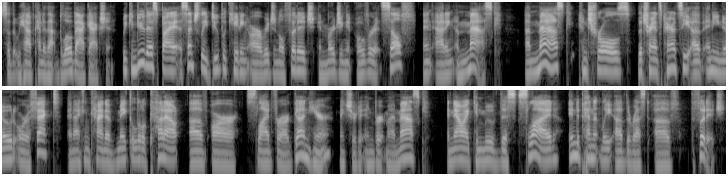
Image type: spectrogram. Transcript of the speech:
so that we have kind of that blowback action. We can do this by essentially duplicating our original footage and merging it over itself and adding a mask. A mask controls the transparency of any node or effect, and I can kind of make a little cutout of our slide for our gun here. Make sure to invert my mask And now I can move this slide independently of the rest of the footage.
